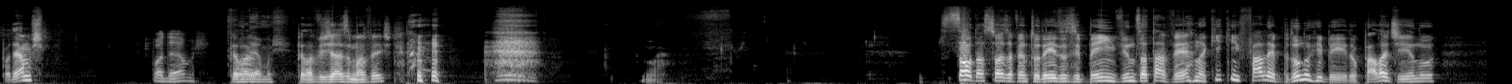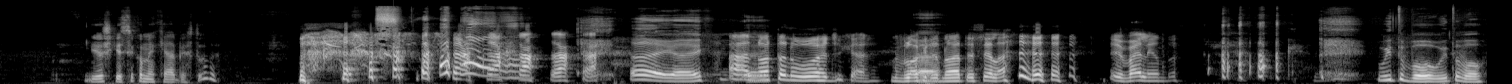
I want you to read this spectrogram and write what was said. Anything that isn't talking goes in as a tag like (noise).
Podemos? Podemos. Pela, Podemos. Pela vigésima vez? Vamos (laughs) lá. Saudações aventureiros e bem-vindos à taverna. Aqui quem fala é Bruno Ribeiro, paladino. E eu esqueci como é que é a abertura? (laughs) Ai, ai. Anota no Word, cara. No bloco É. de notas, sei lá. (laughs) e vai lendo. Muito bom, muito bom.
